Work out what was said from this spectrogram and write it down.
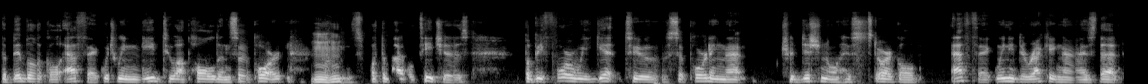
the biblical ethic, which we need to uphold and support, mm-hmm. it's what the Bible teaches. But before we get to supporting that traditional historical ethic, we need to recognize that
